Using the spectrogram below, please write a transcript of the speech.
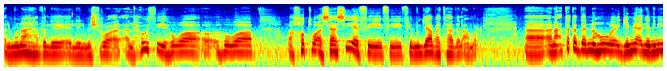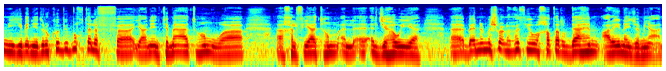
المناهض للمشروع الحوثي هو هو خطوة أساسية في في في مجابهة هذا الأمر. أنا أعتقد أنه جميع اليمنيين يجب أن يدركوا بمختلف يعني انتماءاتهم وخلفياتهم الجهوية. بأن المشروع الحوثي هو خطر داهم علينا جميعا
